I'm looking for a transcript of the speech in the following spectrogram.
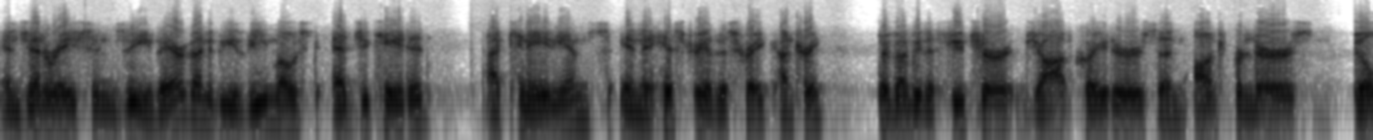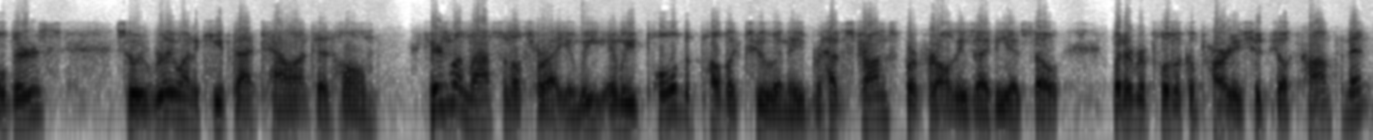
and Generation Z. They are going to be the most educated uh, Canadians in the history of this great country. They're going to be the future job creators and entrepreneurs, builders. So we really want to keep that talent at home. Here's one last one I'll throw at you. And we, and we polled the public too, and they have strong support for all these ideas. So whatever political party should feel confident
